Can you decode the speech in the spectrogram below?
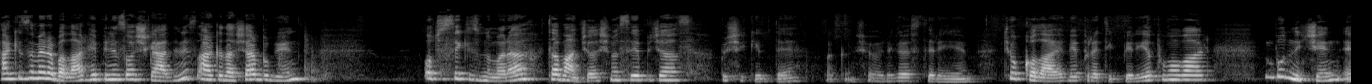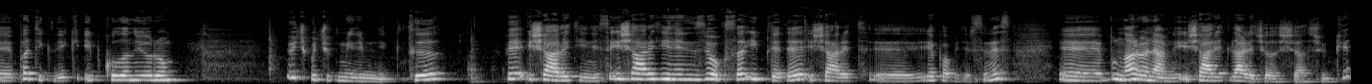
Herkese merhabalar. Hepiniz hoş geldiniz. Arkadaşlar bugün 38 numara taban çalışması yapacağız. Bu şekilde. Bakın şöyle göstereyim. Çok kolay ve pratik bir yapımı var. Bunun için e, patiklik ip kullanıyorum. 3,5 milimlik tığ ve işaret iğnesi. İşaret iğneniz yoksa iple de işaret e, yapabilirsiniz. E, bunlar önemli. İşaretlerle çalışacağız çünkü.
